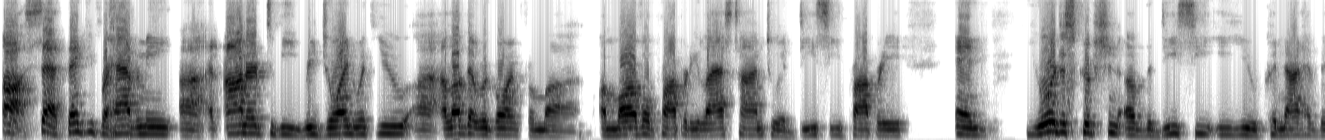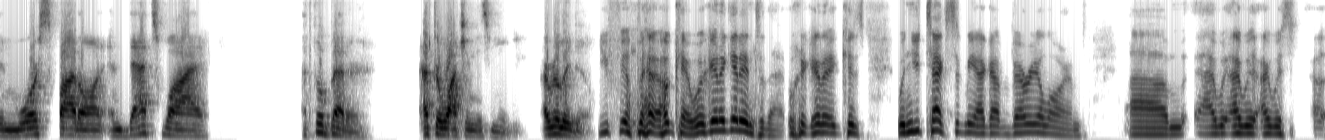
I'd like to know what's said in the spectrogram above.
Oh, Seth, thank you for having me. Uh, an honor to be rejoined with you. Uh, I love that we're going from uh, a Marvel property last time to a DC property. And your description of the DCEU could not have been more spot on. And that's why I feel better after watching this movie. I really do. You feel bad. Okay, we're gonna get into that. We're gonna because when you texted me, I got very alarmed. Um, I, w- I, w- I was uh,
